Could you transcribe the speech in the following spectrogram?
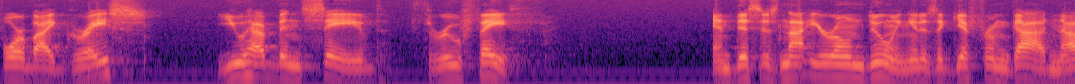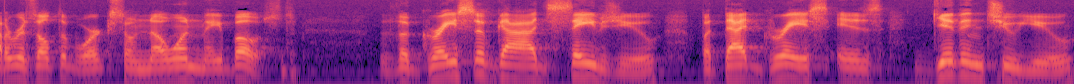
For by grace you have been saved through faith. And this is not your own doing, it is a gift from God, not a result of works, so no one may boast. the grace of God saves you, but that grace is given to you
